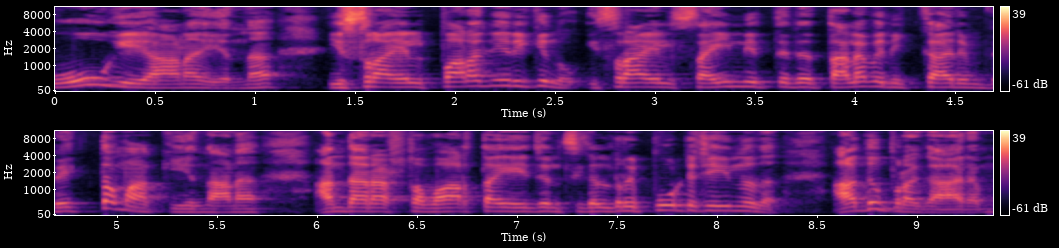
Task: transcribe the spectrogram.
പോവുകയാണ് എന്ന് ഇസ്രായേൽ പറഞ്ഞിരിക്കുന്നു. ഇസ്രായേൽ സൈന്യത്തിന്റെ തലവൻ ഇക്കാര്യം വ്യക്തമാക്കിയെന്നാണ് അന്താരാഷ്ട്ര വാർത്താ ഏജൻസികൾ റിപ്പോർട്ട് ചെയ്യുന്നത്. അതുപ്രകാരം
